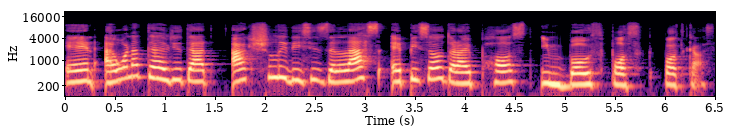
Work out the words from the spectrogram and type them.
And I want to tell you that actually this is the last episode that I post in both post- podcasts.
